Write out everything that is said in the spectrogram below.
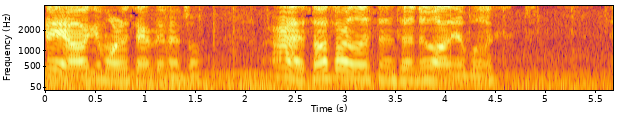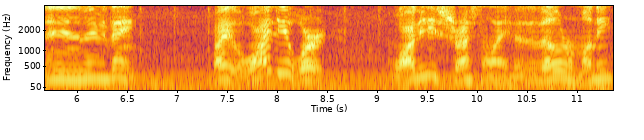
Hey y'all, good morning, Anthony Mitchell. Alright, so I started listening to a new audiobook and it made me think, like, why do you work? Why do you stress in life? Is it over money?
